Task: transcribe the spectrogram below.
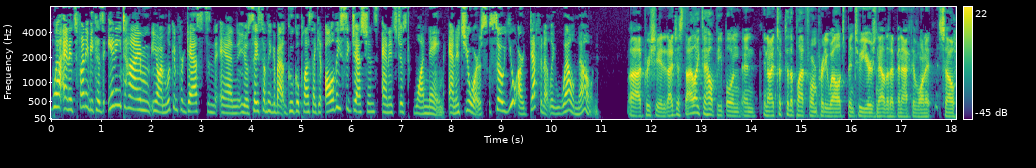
Well, and it's funny because anytime, you know, I'm looking for guests and, and, you know, say something about Google Plus, I get all these suggestions and it's just one name and it's yours. So you are definitely well known. Uh, I appreciate it. I just, I like to help people and, and, you know, I took to the platform pretty well. It's been two years now that I've been active on it. So,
